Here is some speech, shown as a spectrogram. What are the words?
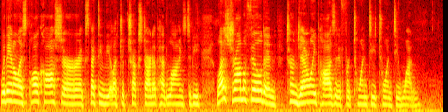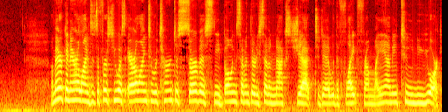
with analyst Paul Coster expecting the electric truck startup headlines to be less drama filled and turn generally positive for 2021. American Airlines is the first U.S. airline to return to service the Boeing 737 MAX jet today with a flight from Miami to New York.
